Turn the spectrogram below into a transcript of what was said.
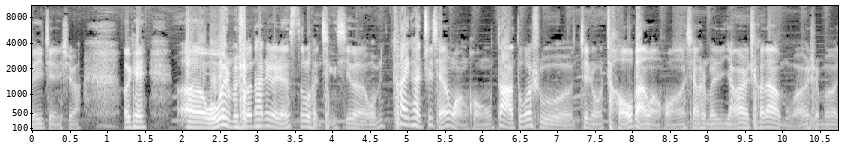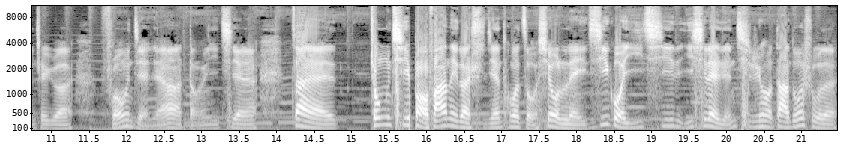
VJ 是吧？OK，呃，我为什么说他这个人思路很清晰呢？我们看一看之前网红，大多数这种潮版网红，像什么杨二车娜姆啊，什么这个芙蓉姐姐啊等一些，在中期爆发那段时间，通过走秀累积过一期一系列人气之后，大多数的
